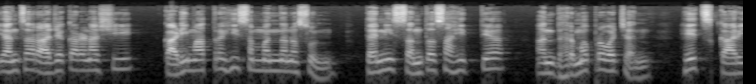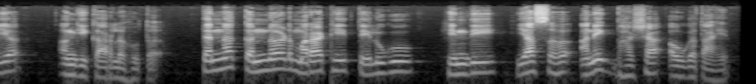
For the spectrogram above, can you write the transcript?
यांचा राजकारणाशी काडीमात्रही संबंध नसून त्यांनी संत साहित्य आणि धर्मप्रवचन हेच कार्य अंगीकारलं होतं. त्यांना कन्नड मराठी तेलुगू हिंदी यासह अनेक भाषा अवगत आहेत.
